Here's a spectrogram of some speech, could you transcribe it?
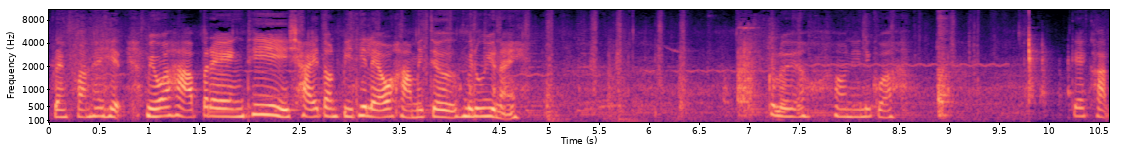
แปรงฟันให้เห็ดมีว่าหาแปรงที่ใช้ตอนปีที่แล้วหาไม่เจอไม่รู้อยู่ไหน็เลยเอานี้ดีกว่า แก้ขัด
